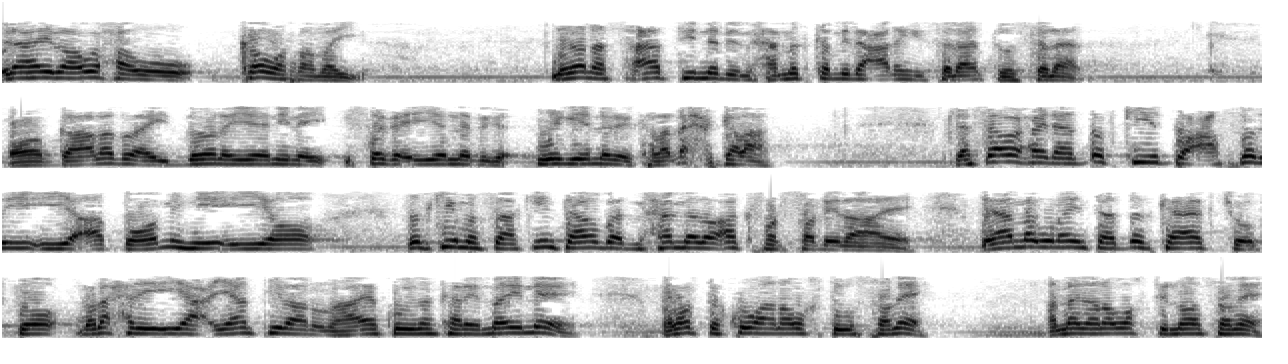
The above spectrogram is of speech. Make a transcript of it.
Ilaahay baa waxa uu ka waramay niman asxaabtii nebi maxamed ka mida calayhi salaatu wasalaam oo gaaladu ay doonayeen inay isaga iyo nbiga iyagiyo nebiga kala dhex galaan. Markaasa waxay dhahen dadkii ducafadii iyo addoomihii iyo dadkii masaakiinta baad maxamed oo ag fadhfadhidaaye dee annaguna intaad dadkaa ag joogto madaxdii iyo acyaantii baanu nahaye ku idan kari mayne. Bal horta kuwaana wakti u samee. Annagana wakti noo samee.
